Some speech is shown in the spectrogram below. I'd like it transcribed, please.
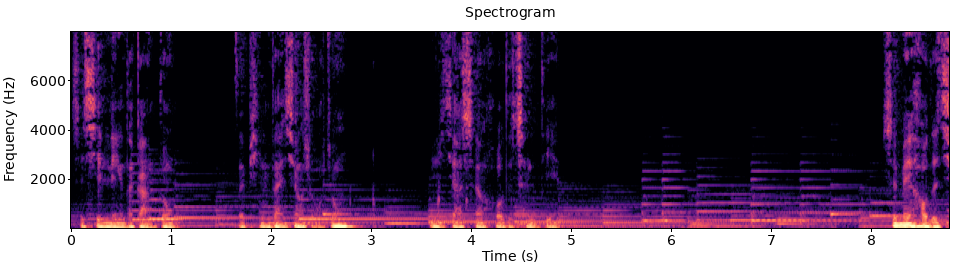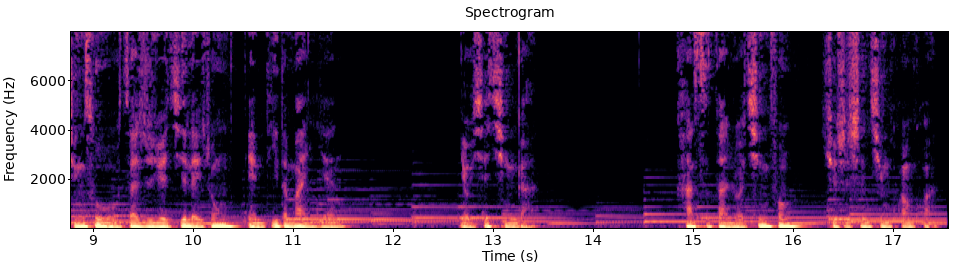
是心灵的感动，在平淡相守中愈加深厚的沉淀；是美好的情愫在日月积累中点滴的蔓延。有些情感看似淡若清风，却是深情款款。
